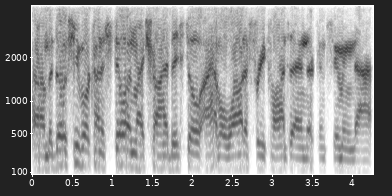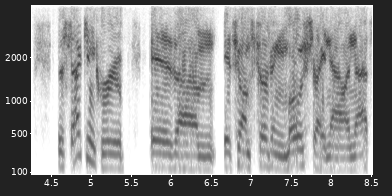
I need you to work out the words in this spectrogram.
Um, but those people are kind of still in my tribe. They still I have a lot of free content and they're consuming that. The second group is um, is who I'm serving most right now, and that's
